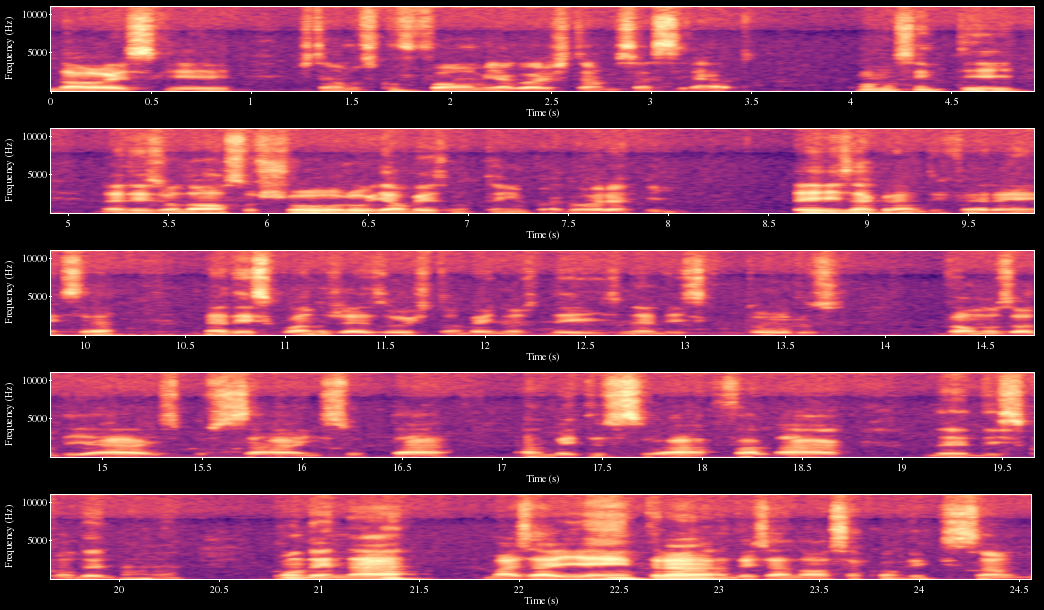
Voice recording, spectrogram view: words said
nós que estamos com fome e agora estamos saciados. Como sentir, né, diz o nosso choro e ao mesmo tempo agora rir. Eis a grande diferença, né, diz quando Jesus também nos diz, né, diz que todos vão nos odiar, expulsar, insultar, amaldiçoar, falar, né, diz condenar mas aí entra, diz a nossa convicção,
